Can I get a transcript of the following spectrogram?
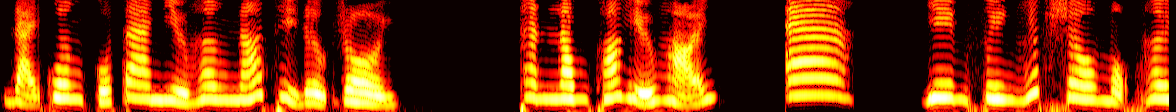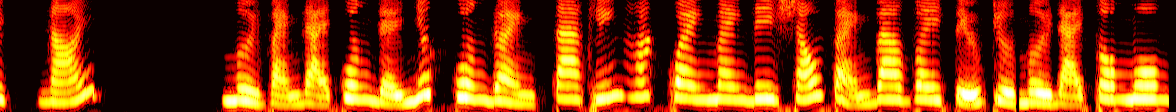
Đại quân của ta nhiều hơn nó thì được rồi. Thanh Long khó hiểu hỏi. A, Diêm xuyên hít sâu một hơi, nói. Mười vạn đại quân đệ nhất quân đoàn ta khiến hoác quan mang đi sáu vạn bao vây tiểu trừ mười đại tôn môn.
